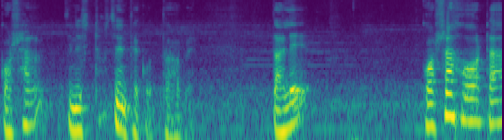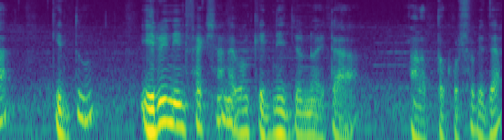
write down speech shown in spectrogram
কষার জিনিসটাও চিন্তা করতে হবে। তাহলে কষা হওয়াটা কিন্তু ইউরিন ইনফেকশন এবং কিডনির জন্য এটা মারাত্মক অসুবিধা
